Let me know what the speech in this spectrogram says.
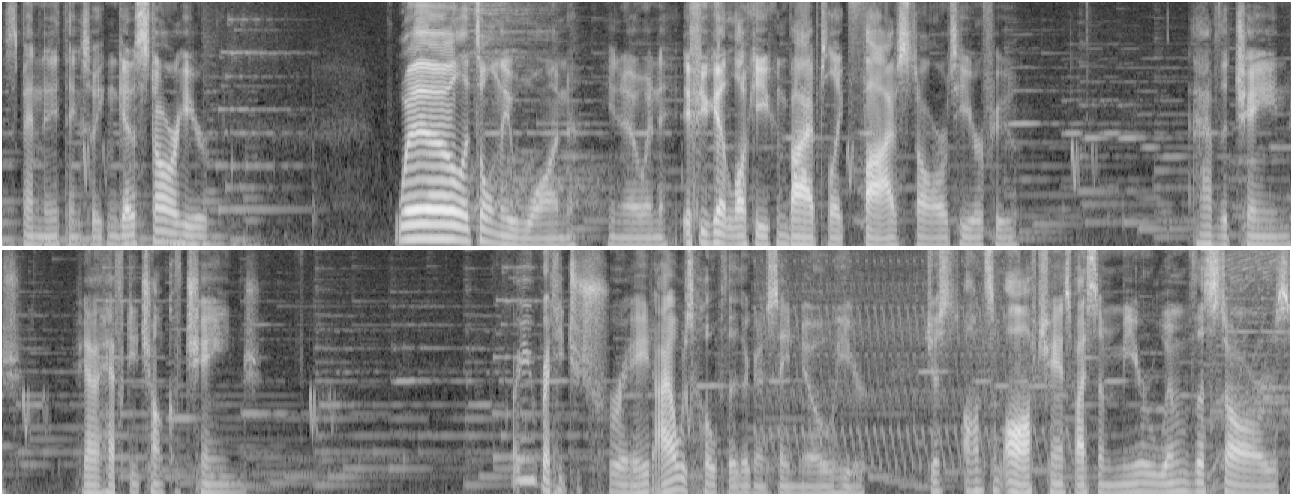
spend anything so he can get a star here. Well, it's only one, you know, and if you get lucky, you can buy up to like five stars here if you have the change. If you have a hefty chunk of change. Are you ready to trade? I always hope that they're gonna say no here. Just on some off chance by some mere whim of the stars.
